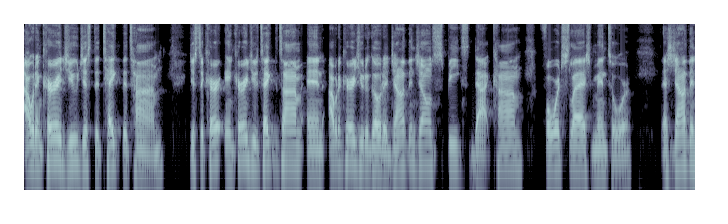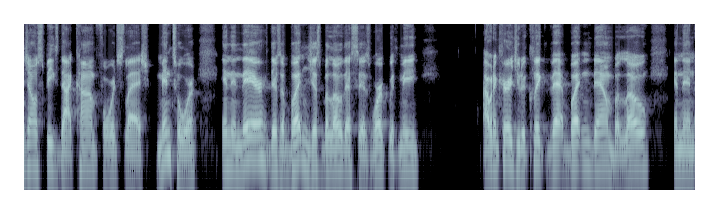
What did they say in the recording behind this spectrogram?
i would encourage you just to take the time just to encourage you to take the time and i would encourage you to go to jonathanjonespeaks.com forward slash mentor that's jonathanjonespeaks.com forward slash mentor. And then there, there's a button just below that says work with me. I would encourage you to click that button down below. And then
